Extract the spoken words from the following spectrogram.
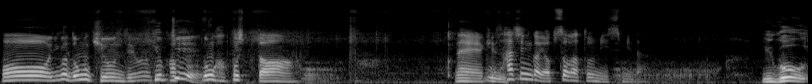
오 이거 너무 귀여운데요? 귀엽지? 가- 너무 갖고 싶다. 네 이렇게 사진과 엽서가 좀 있습니다. 이거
